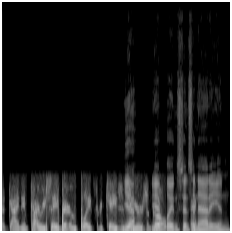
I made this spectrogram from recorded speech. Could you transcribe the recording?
a guy named Kyries Hebert who played for the Cajuns yeah, years ago. Yeah, played in Cincinnati and,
